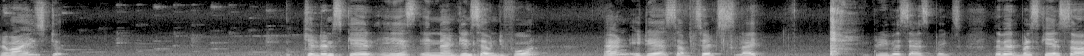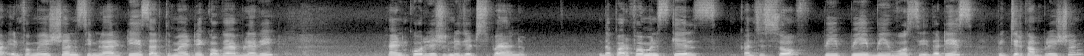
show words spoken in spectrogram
Revised children's scale is in 1974 and it has subsets like previous aspects. The verbal scales are information, similarities, arithmetic, vocabulary, and correlation digit span. The performance scales consists of PPBOC that is picture completion,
